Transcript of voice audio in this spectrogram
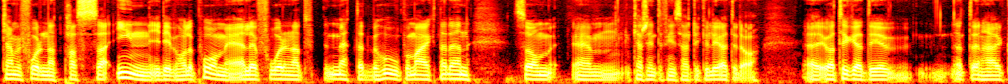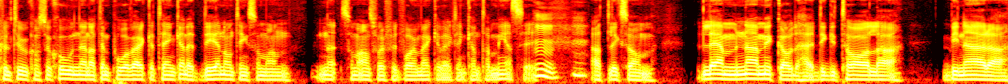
kan vi få den att passa in i det vi håller på med eller få den att mätta ett behov på marknaden som eh, kanske inte finns artikulerat idag? Eh, jag tycker att, det, att den här kulturkonsumtionen, att den påverkar tänkandet, det är någonting som man som ansvarig för ett varumärke verkligen kan ta med sig. Mm. Mm. Att liksom lämna mycket av det här digitala, binära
